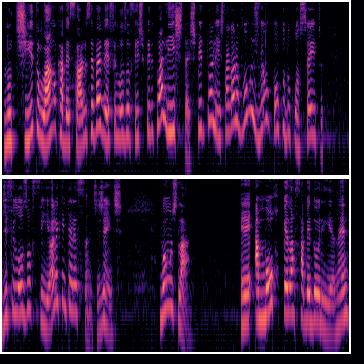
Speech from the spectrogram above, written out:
no título, lá no cabeçalho, você vai ver filosofia espiritualista. Espiritualista. Agora vamos ver um pouco do conceito de filosofia. Olha que interessante, gente. Vamos lá. É amor pela sabedoria, né?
